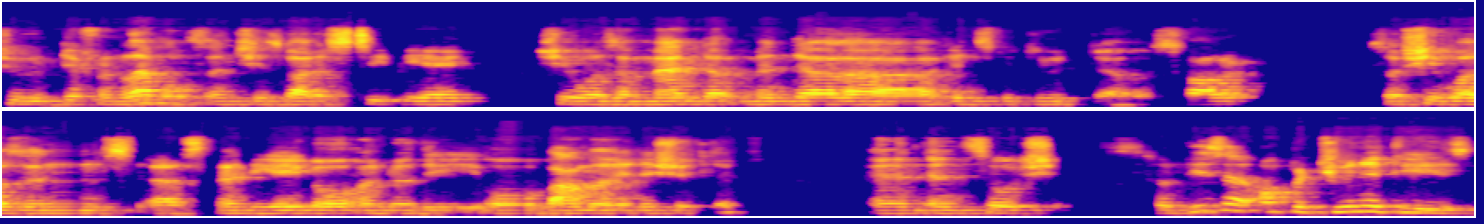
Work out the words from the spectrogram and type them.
to different levels. And she's got a CPA. She was a Mandela Institute uh, scholar. So she was in uh, San Diego under the Obama initiative. And, and so, she, so these are opportunities,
